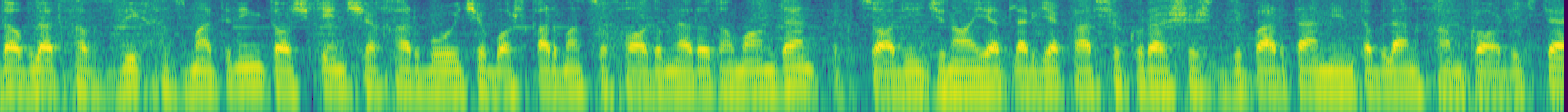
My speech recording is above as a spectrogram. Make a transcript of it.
davlat xavfsizlik xizmatining toshkent shahar bo'yicha boshqarmasi xodimlari tomonidan iqtisodiy jinoyatlarga qarshi kurashish departamenti bilan hamkorlikda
